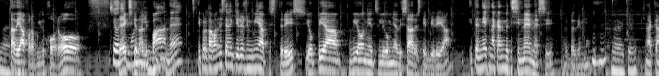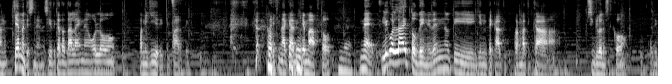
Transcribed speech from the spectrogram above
Ναι. τα διάφορα που γίνεται, χορό, Και όχι σεξ και μόνο. τα λοιπά, ναι. Η πρωταγωνίστρια είναι κυρίως η μία από τις τρεις, η οποία βιώνει έτσι λίγο μια δυσάρεστη εμπειρία. Η ταινία έχει να κάνει με τη συναίνεση, ρε παιδί μου. Ναι, οκ. Έχει να κάνει και με τη συναίνεση, γιατί κατά τα άλλα είναι όλο πανηγύρι και πάρτι. έχει να κάνει και με αυτό. Ναι. Ναι, λίγο light το δίνει. Δεν είναι ότι γίνεται κάτι πραγματικά συγκλονιστικό. Δηλαδή,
